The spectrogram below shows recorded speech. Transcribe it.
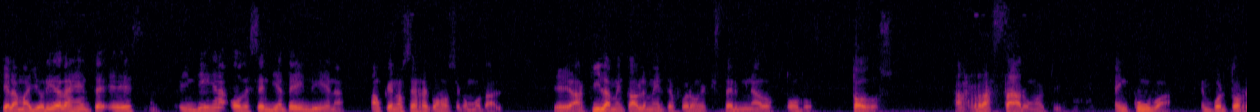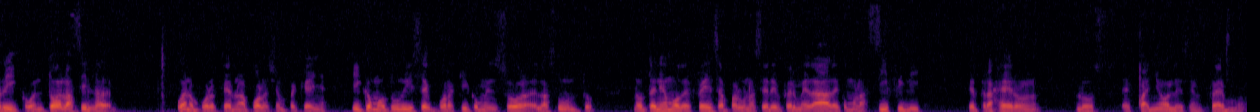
que la mayoría de la gente es indígena o descendiente de indígena, aunque no se reconoce como tal. Eh, aquí lamentablemente fueron exterminados todos, todos. Arrasaron aquí, en Cuba, en Puerto Rico, en todas las islas, bueno, porque era una población pequeña. Y como tú dices, por aquí comenzó el asunto, no teníamos defensa para una serie de enfermedades como la sífilis que trajeron los españoles enfermos.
